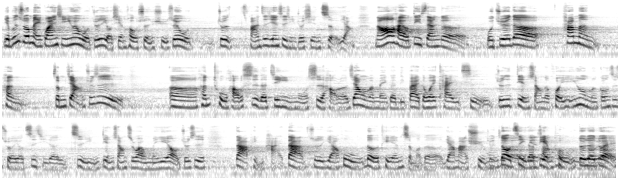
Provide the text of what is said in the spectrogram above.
也不是说没关系，因为我就是有先后顺序，所以我就反正这件事情就先这样，然后还有第三个，我觉得他们很怎么讲，就是。呃，很土豪式的经营模式好了，这样我们每个礼拜都会开一次，就是电商的会议，因为我们公司除了有自己的自营电商之外，我们也有就是大品牌，大就是雅虎、乐天什么的，亚马逊，我们都有自己的店铺，对对对，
